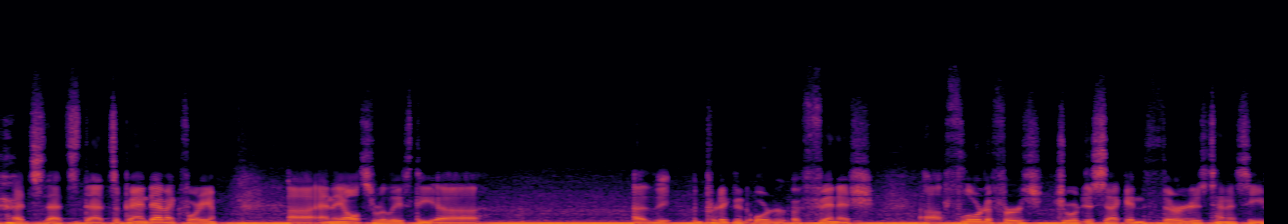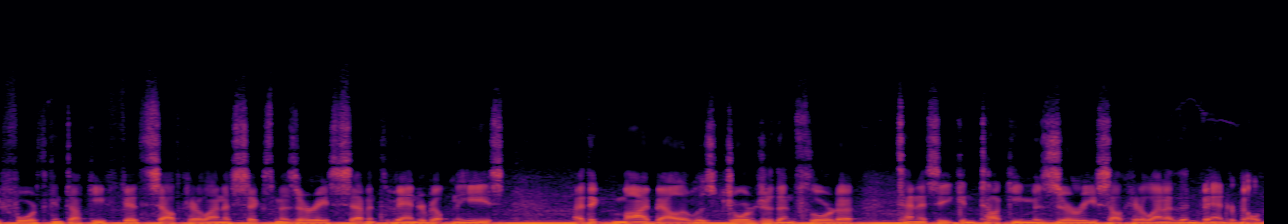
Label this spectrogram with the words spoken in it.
that's that's that's a pandemic for you uh, and they also released the uh, uh, the predicted order of finish uh, Florida first, Georgia second, third is Tennessee, fourth Kentucky, fifth South Carolina, sixth Missouri, seventh Vanderbilt in the East. I think my ballot was Georgia, then Florida, Tennessee, Kentucky, Missouri, South Carolina, then Vanderbilt.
